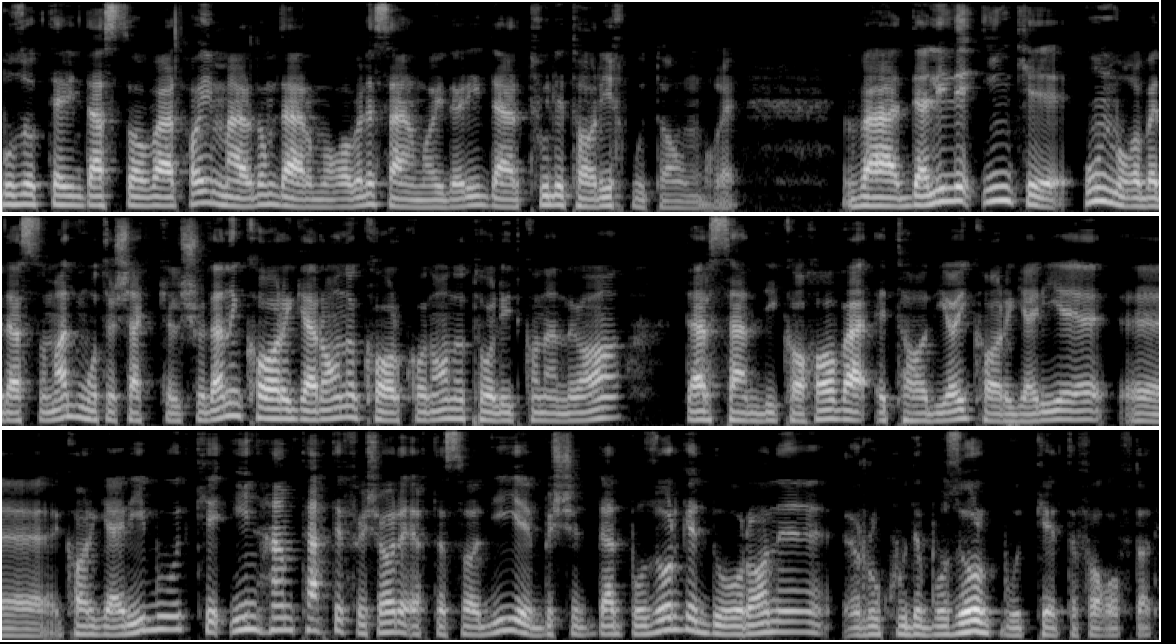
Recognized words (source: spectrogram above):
بزرگترین دستاوردهای مردم در مقابل سرمایهداری در طول تاریخ بود تا اون موقع. و دلیل این که اون موقع به دست اومد متشکل شدن کارگران و کارکنان و تولید کننده ها در سندیکاها و اتحادی های کارگری, کارگری بود که این هم تحت فشار اقتصادی به شدت بزرگ دوران رکود بزرگ بود که اتفاق افتاد.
